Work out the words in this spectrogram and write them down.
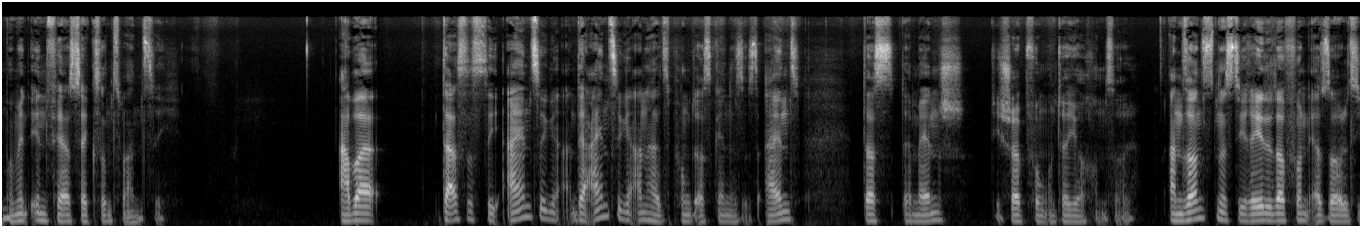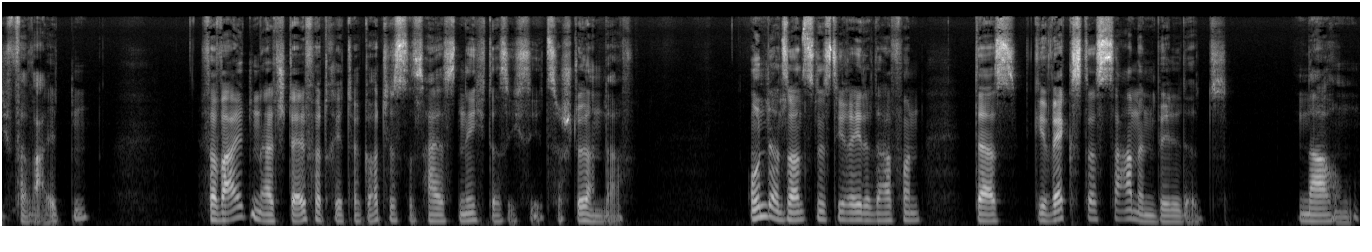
Moment, in Vers 26. Aber das ist die einzige, der einzige Anhaltspunkt aus Genesis 1, dass der Mensch die Schöpfung unterjochen soll. Ansonsten ist die Rede davon, er soll sie verwalten. Verwalten als Stellvertreter Gottes, das heißt nicht, dass ich sie zerstören darf. Und ansonsten ist die Rede davon, das Samen bildet, Nahrung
